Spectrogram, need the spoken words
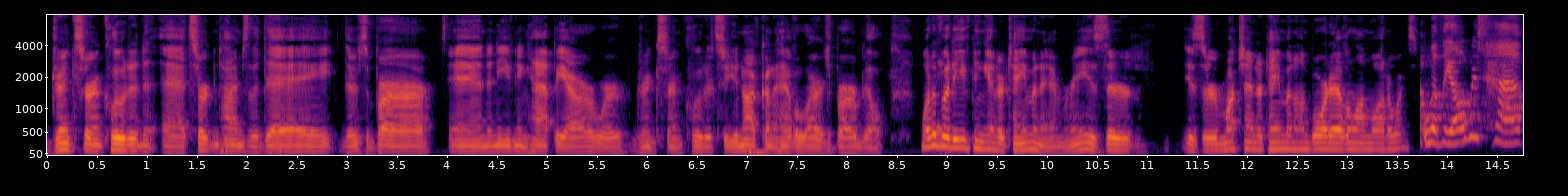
drinks are included at certain times of the day. There's a bar and an evening happy hour where drinks are included. So you're not going to have a large bar bill. What about evening entertainment, Marie? Is there is there much entertainment on board Avalon Waterways? Well, they always have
